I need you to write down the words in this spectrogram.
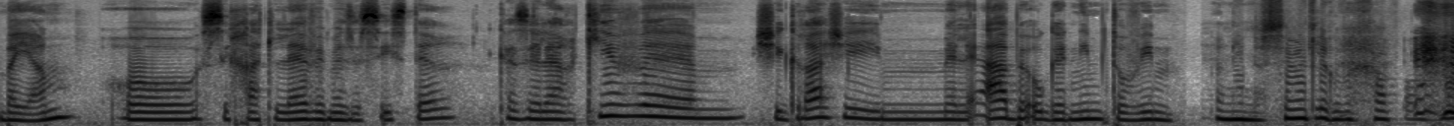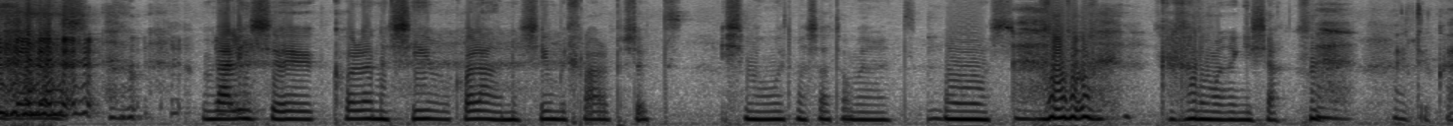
בים, או שיחת לב עם איזה sister, כזה להרכיב אה, שגרה שהיא מלאה בעוגנים טובים. אני נושמת לרווחה פה. בא לי שכל הנשים וכל האנשים בכלל פשוט ישמעו את מה שאת אומרת. ממש. ככה אני מרגישה. מתוקה.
